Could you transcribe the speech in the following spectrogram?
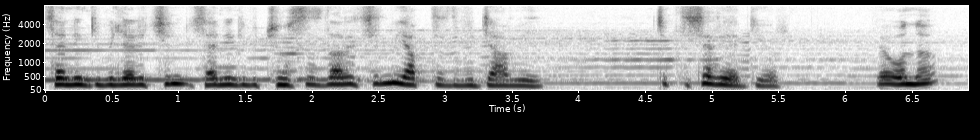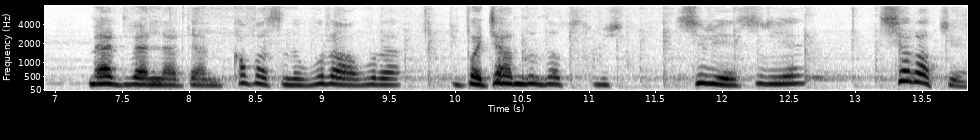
senin gibiler için, senin gibi çulsuzlar için mi yaptırdı bu camiyi? Çık dışarıya diyor. Ve onu merdivenlerden kafasını vura vura bir bacağından da tutmuş. Sürüye sürüye dışarı atıyor.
